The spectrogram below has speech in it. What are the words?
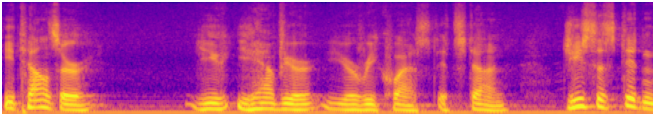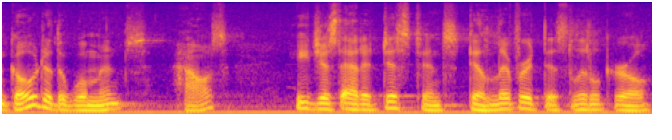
he tells her, You, you have your, your request, it's done. Jesus didn't go to the woman's house, he just at a distance delivered this little girl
